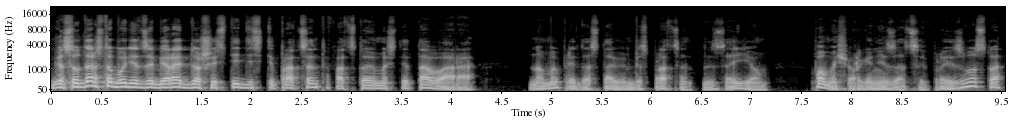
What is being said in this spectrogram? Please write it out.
Государство будет забирать до 60% от стоимости товара, но мы предоставим беспроцентный заем, помощь в организации производства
